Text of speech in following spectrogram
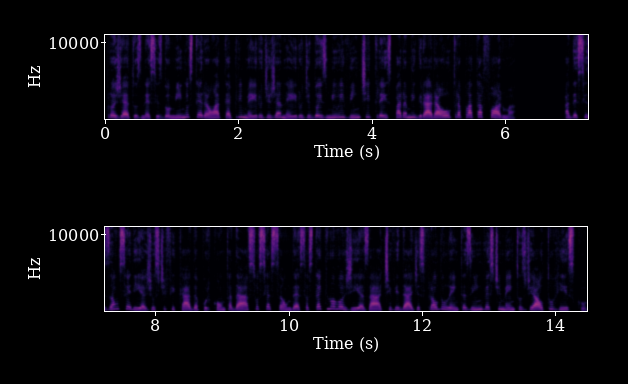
projetos nesses domínios terão até 1 de janeiro de 2023 para migrar a outra plataforma. A decisão seria justificada por conta da associação dessas tecnologias a atividades fraudulentas e investimentos de alto risco.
